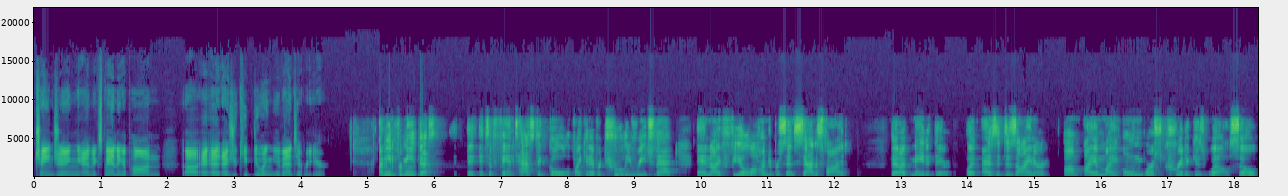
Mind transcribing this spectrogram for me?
changing and expanding upon uh, as you keep doing the event every year. I mean, for me, that's it's a fantastic goal if I can ever truly reach that, and I feel 100% satisfied that I've made it there. But as a designer, um, I am my own worst critic as well. So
